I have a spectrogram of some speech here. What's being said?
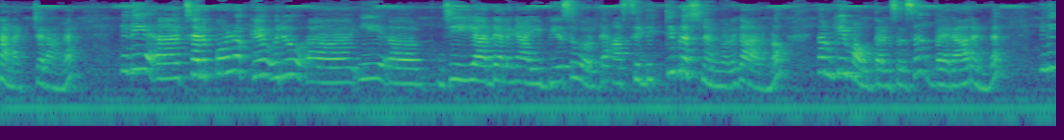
കണക്റ്റഡ് ആണ്. ഇനി ചിലപ്പോഴൊക്കെ ഒരു ഈ ജി ആറിന്റെ അല്ലെങ്കിൽ ഐ ബി എസ് പോലത്തെ അസിഡിറ്റി പ്രശ്നങ്ങൾ കാരണം നമുക്ക് ഈ മൗത്ത് അൾസേഴ്സ് വരാറുണ്ട്. ഇനി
